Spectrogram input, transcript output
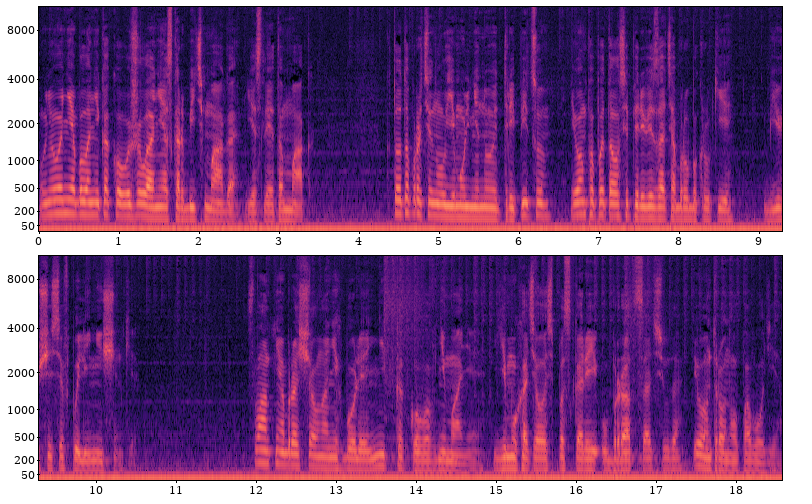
У него не было никакого желания оскорбить мага, если это маг. Кто-то протянул ему льняную трепицу, и он попытался перевязать обрубок руки, бьющейся в пыли нищенки. Слант не обращал на них более никакого внимания. Ему хотелось поскорей убраться отсюда, и он тронул поводья.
